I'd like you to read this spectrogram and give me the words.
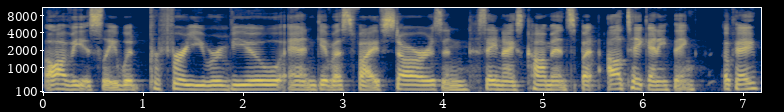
obviously would prefer you review and give us five stars and say nice comments, but I'll take anything. Okay.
